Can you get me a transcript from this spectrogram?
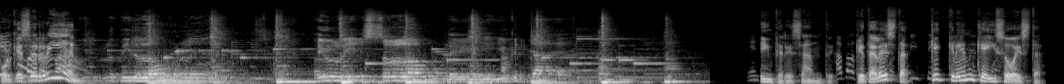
¿Por qué se ríen? Interesante. ¿Qué tal esta? ¿Qué creen que hizo esta?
